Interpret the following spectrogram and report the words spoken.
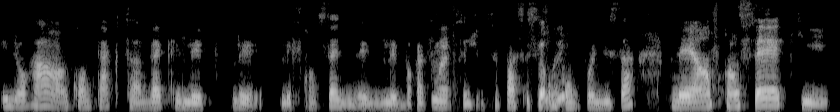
il aura un contact avec les, les, les Français, les, les vrais Français, je ne sais pas si ça, on peut dire ça, mais un Français qui,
